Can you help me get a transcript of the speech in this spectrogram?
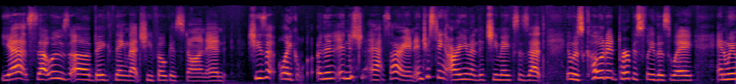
Yes, that was a big thing that she focused on, and she's like an, an uh, sorry, an interesting argument that she makes is that it was coded purposely this way, and we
